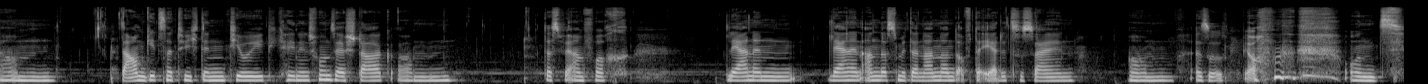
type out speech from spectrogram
ähm, darum geht es natürlich den Theoretikerinnen schon sehr stark, ähm, dass wir einfach lernen, lernen, anders miteinander und auf der Erde zu sein. Ähm, also ja, und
